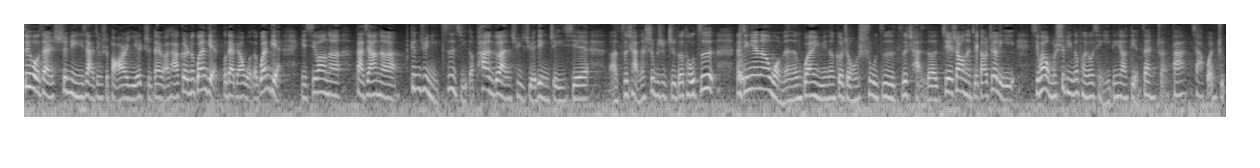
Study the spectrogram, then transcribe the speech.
最后再声明一下，就是宝二爷只代表他个人的观点，不代表我的观点。也希望呢，大家呢根据你自己的判断去决定这一些呃资产呢是不是值得投资。那今天呢，我们关于呢各种数字资产的介绍呢就到这里。喜欢我们视频的朋友，请一定要点赞、转发、加关注。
